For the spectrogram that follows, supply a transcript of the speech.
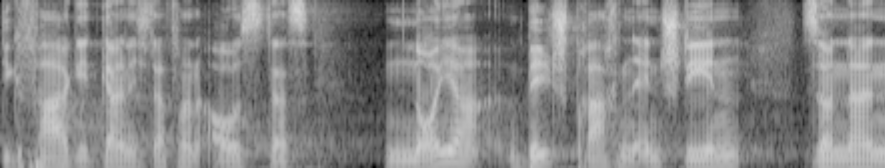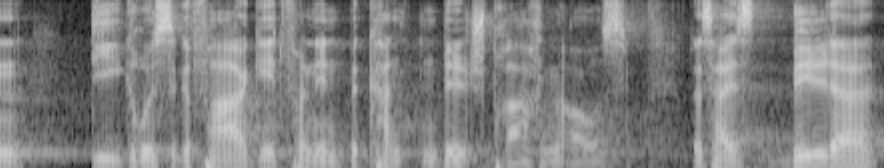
die Gefahr geht gar nicht davon aus, dass neue Bildsprachen entstehen, sondern die größte Gefahr geht von den bekannten Bildsprachen aus. Das heißt, Bilder,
